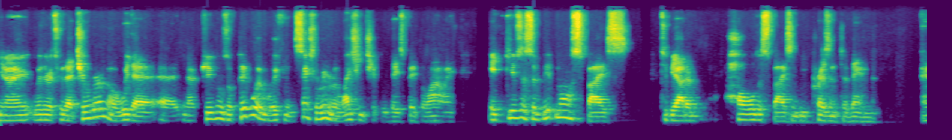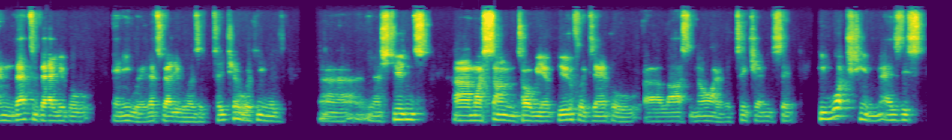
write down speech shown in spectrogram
you know, whether it's with our children or with our, uh, you know, pupils or people we're working with, essentially we're in relationship with these people, aren't we? It gives us a bit more space to be able to hold a space and be present to them. And that's valuable anywhere. That's valuable as a teacher working with, uh, you know, students. Uh, my son told me a beautiful example uh, last night of a teacher, and he said he watched him as this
